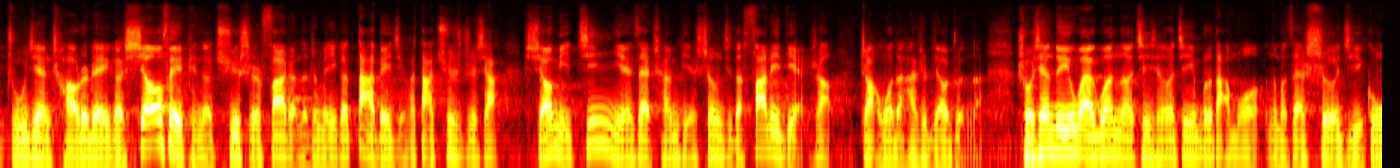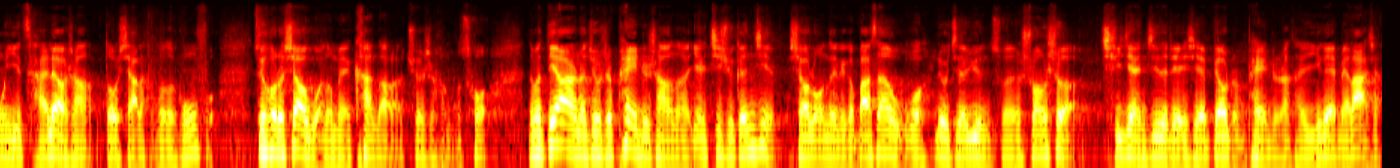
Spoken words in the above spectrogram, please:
逐渐朝着这个消费品的趋势发展的这么一个大背景和大趋势之下，小米今年在产品升级的发力点上掌握的还是比较准的。首先，对于外观呢进行了进一步的打磨，那么在设计工艺材料上都下了很多的功夫，最后的效果呢我们也看到了，确实很不错。那么第二呢，就是配置上呢也继续跟进，骁龙的这个八三五六 G 的运存、双摄、旗舰机的这些标准配置呢，它一个也没落下。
